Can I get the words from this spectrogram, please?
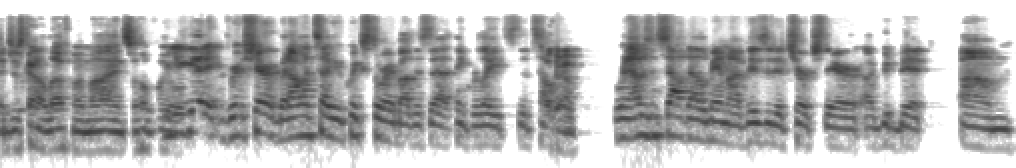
it just kind of left my mind. So hopefully, we'll... you get it, share it. But I want to tell you a quick story about this that I think relates to the Okay. When I was in South Alabama, I visited a church there a good bit um,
